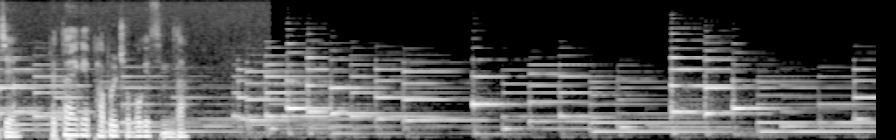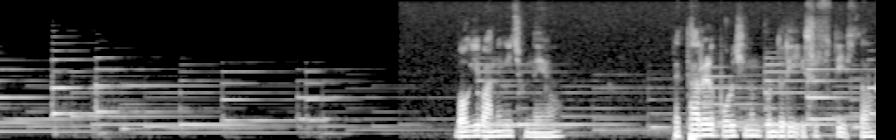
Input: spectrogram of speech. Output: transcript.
이제 베타에게 밥을 줘보겠습니다. 먹이 반응이 좋네요. 베타를 모르시는 분들이 있을 수도 있어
